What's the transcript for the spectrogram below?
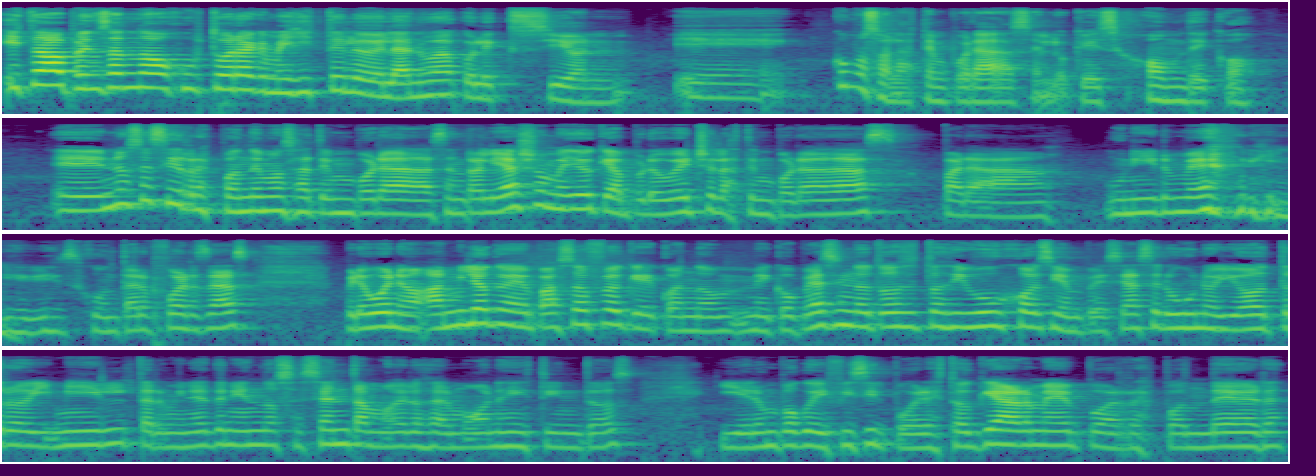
Y estaba pensando justo ahora que me dijiste lo de la nueva colección. Eh, ¿Cómo son las temporadas en lo que es Home Deco? Eh, no sé si respondemos a temporadas. En realidad yo medio que aprovecho las temporadas para unirme y, juntar fuerzas. Pero bueno, a mí lo que me pasó fue que cuando me copé haciendo todos estos dibujos y empecé a hacer uno y otro y mil, terminé teniendo 60 modelos de almohadones distintos y era un poco difícil poder estoquearme, poder responder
